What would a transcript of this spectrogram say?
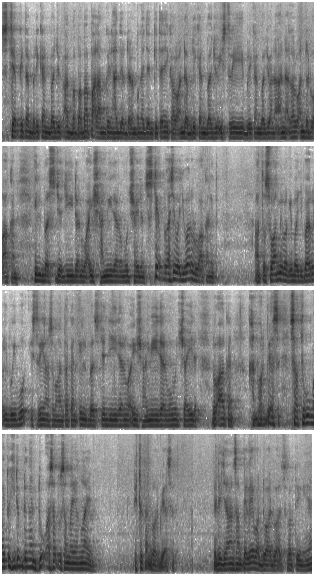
setiap kita berikan baju ah, bapak-bapak lah mungkin hadir dalam pengajian kita ini kalau anda berikan baju istri berikan baju anak-anak lalu anda doakan. Ilbas jadi dan waish hamidan umud syahidan setiap kasih baju baru doakan itu. Atau suami pakai baju baru ibu-ibu istrinya langsung mengatakan ilbas jadi dan waish hamidan umud syahidan doakan. Kan luar biasa. Satu rumah itu hidup dengan doa satu sama yang lain. Itu kan luar biasa. Jadi jangan sampai lewat doa-doa seperti ini ya.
